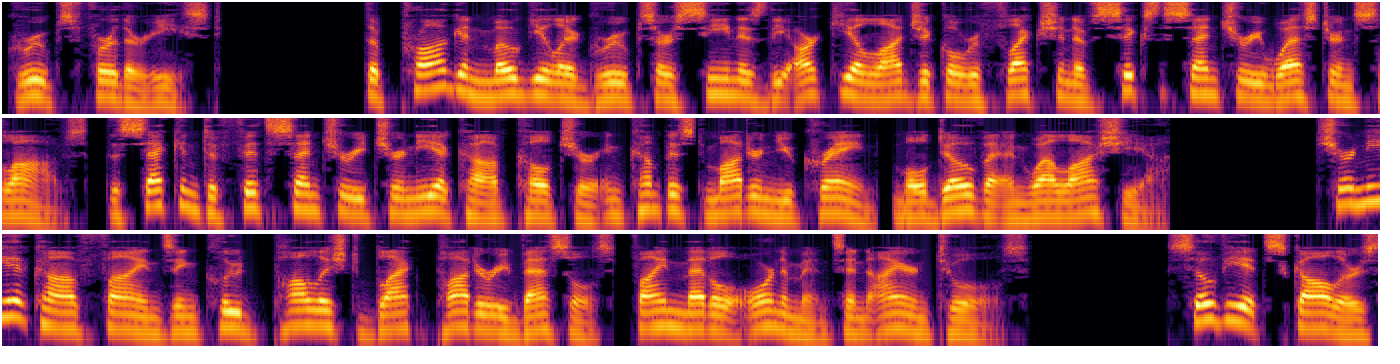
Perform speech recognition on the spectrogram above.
groups further east. The Prague and Mogila groups are seen as the archaeological reflection of 6th-century Western Slavs. The 2nd to 5th century Cherniakov culture encompassed modern Ukraine, Moldova and Wallachia. Cherniakov finds include polished black pottery vessels, fine metal ornaments and iron tools. Soviet scholars,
